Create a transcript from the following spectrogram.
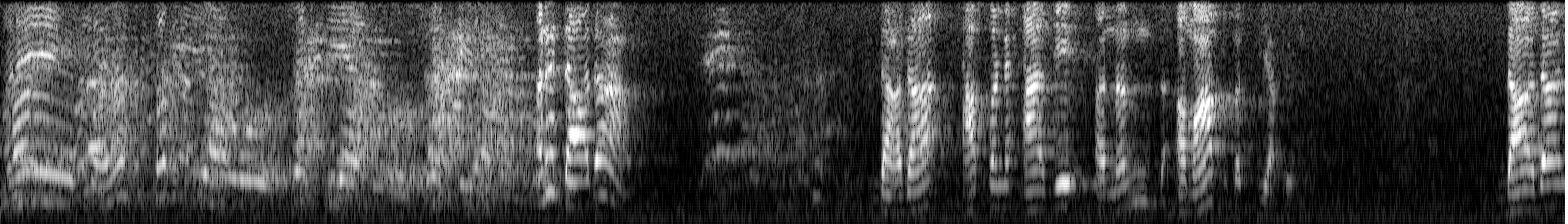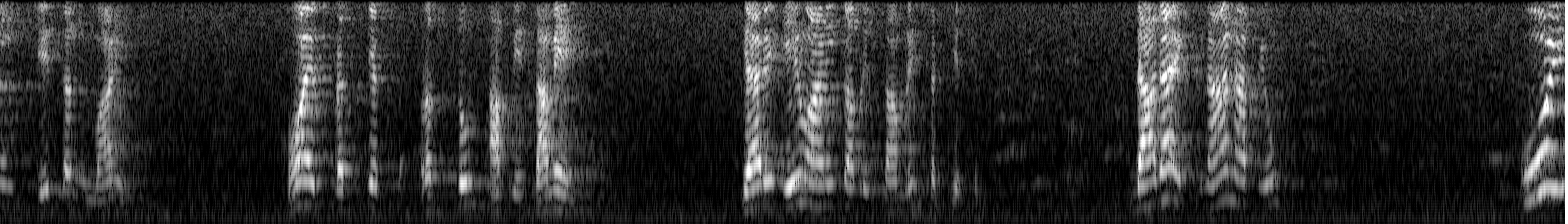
મને પરમ શક્તિ આપો શક્તિ આપો શક્તિ આપો. અને દાદા દાદા આપણને આજે અનંત અમાપ શક્તિ આપે છે. દાદાની ચેતન વાણી હોય પ્રત્યક્ષ પ્રસ્તુત આપણી સામે. ત્યારે એ વાણી તો આપણે સાંભળી શકીએ છીએ. દાદાએ જ્ઞાન આપ્યું. કોઈ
